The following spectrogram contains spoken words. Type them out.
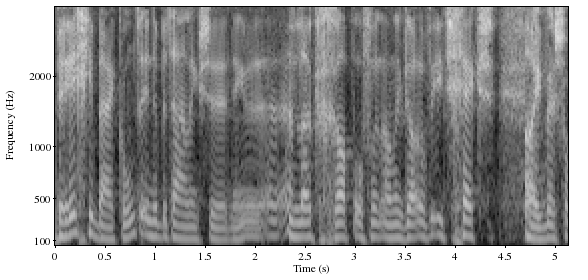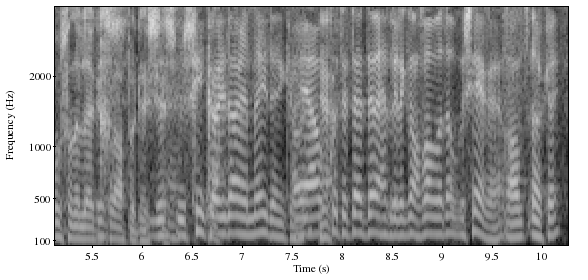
berichtje bij komt in de betalingsdingen. Een leuke grap of een anekdote of iets geks. Oh, ik ben soms van de leuke grappen. Dus, Dus misschien kan je daarin meedenken. Nou hoor. ja, goed, daar, daar wil ik nog wel wat over zeggen. Want Oké.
